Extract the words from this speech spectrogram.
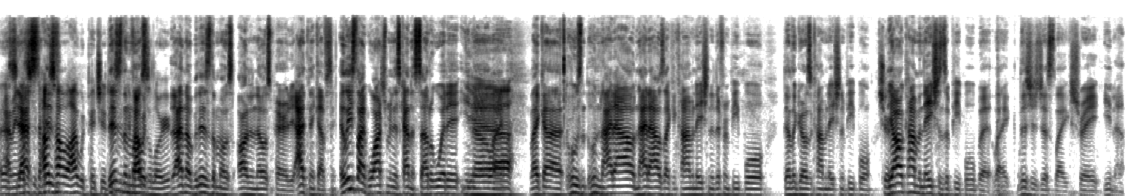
That's, I mean that's, that's, this- how I would pitch it. This is the if most. I was a lawyer. I know, but this is the most on the nose parody I think I've seen. At least like Watchmen is kind of subtle with it. You know, Yeah. like like uh, who's who Night Owl? Night Owl is like a combination of different people. The other girl's a combination of people. Sure. They all combinations of people, but like this is just like straight. You know,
